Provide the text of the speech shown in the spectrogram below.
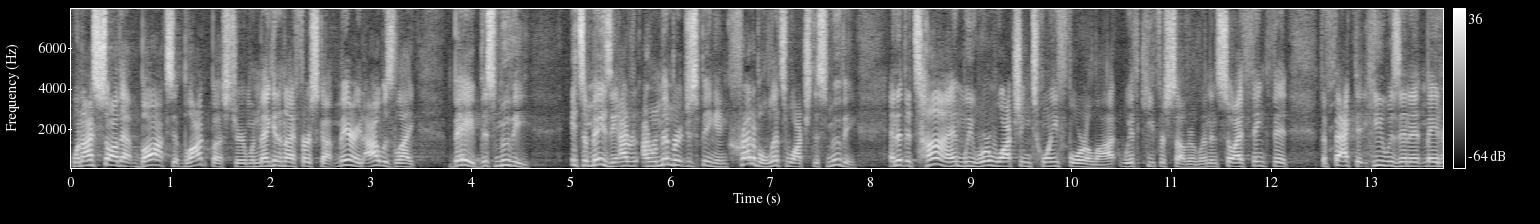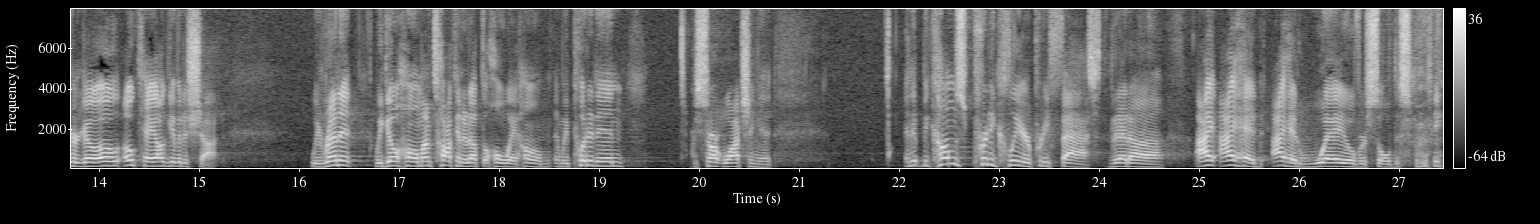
when I saw that box at Blockbuster, when Megan and I first got married, I was like, babe, this movie, it's amazing. I, I, remember it just being incredible. Let's watch this movie. And at the time, we were watching 24 a lot with Kiefer Sutherland. And so I think that the fact that he was in it made her go, oh, okay, I'll give it a shot. We rent it, we go home. I'm talking it up the whole way home. And we put it in, we start watching it. And it becomes pretty clear pretty fast that uh, I, I, had, I had way oversold this movie.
